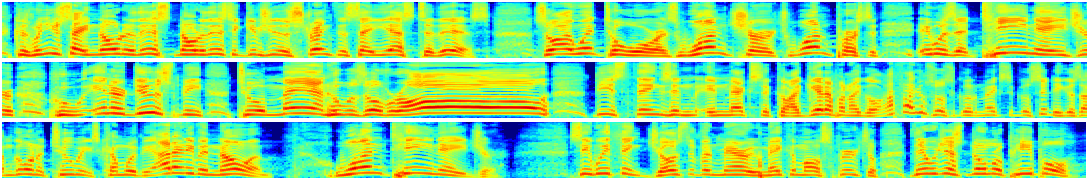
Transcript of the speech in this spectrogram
Because when you say no to this, no to this, it gives you the strength to say yes to this. So I went to Juárez, one church, one person. It was a teenager who introduced me to a man who was over all these things in, in Mexico. I get up and I go, I thought I was supposed to go to Mexico City. He goes, I'm going in two weeks, come with me. I didn't even know him. One teenager. See, we think Joseph and Mary, we make them all spiritual. They were just normal people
